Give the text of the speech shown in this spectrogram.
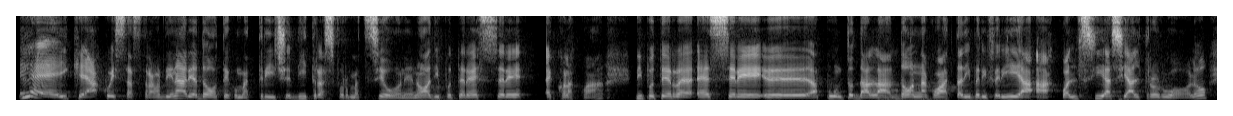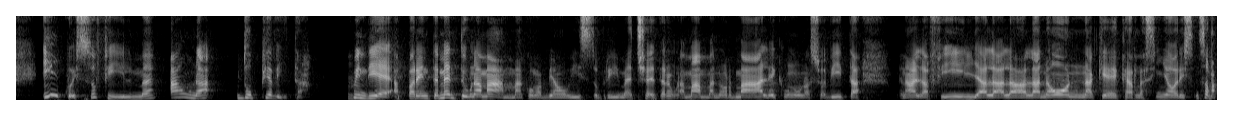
Lei che ha questa straordinaria dote come attrice di trasformazione, no? di poter essere, eccola qua, di poter essere eh, appunto dalla donna coatta di periferia a qualsiasi altro ruolo, in questo film ha una doppia vita. Quindi è apparentemente una mamma, come abbiamo visto prima, eccetera, una mamma normale con una sua vita, la figlia, la, la- la nonna che è Carla Signoris, insomma,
